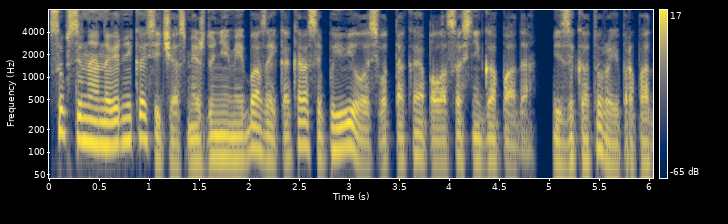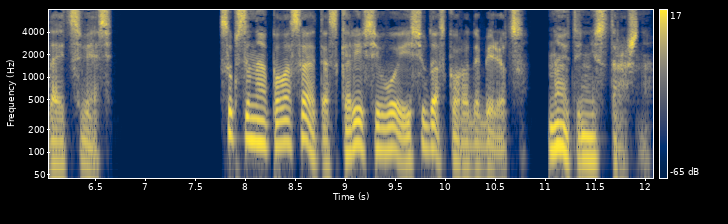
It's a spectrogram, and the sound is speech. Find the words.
Собственно, наверняка сейчас между ними и базой как раз и появилась вот такая полоса снегопада, из-за которой и пропадает связь. Собственно, полоса эта, скорее всего, и сюда скоро доберется, но это не страшно.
